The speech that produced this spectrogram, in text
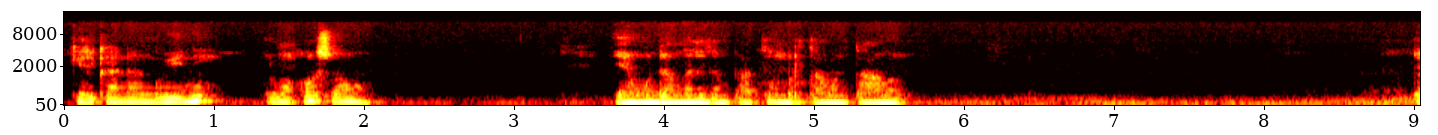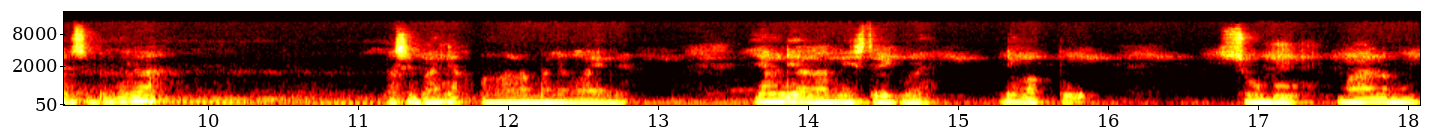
Kiri kanan gue ini rumah kosong. Yang udah nggak ditempatin bertahun-tahun. Dan sebenarnya masih banyak pengalaman yang lainnya yang dialami istri gue di waktu subuh malam.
